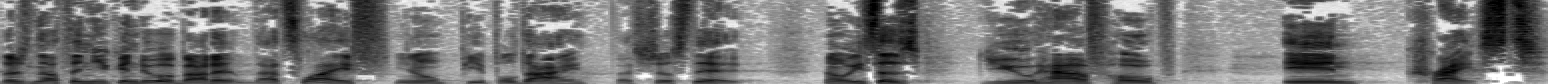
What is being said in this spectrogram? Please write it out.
there's nothing you can do about it. That's life. You know, people die. That's just it. No, he says, you have hope in Christ.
